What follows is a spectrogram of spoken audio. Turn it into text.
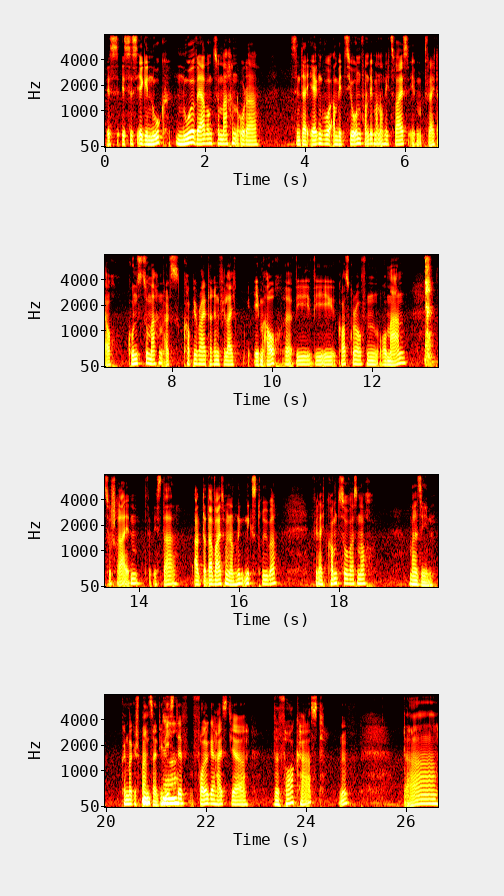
Ist, ist es ihr genug, nur Werbung zu machen oder sind da irgendwo Ambitionen, von denen man noch nichts weiß, eben vielleicht auch Kunst zu machen, als Copywriterin vielleicht eben auch äh, wie, wie Cosgrove einen Roman zu schreiben? Ist da, da, da weiß man noch nichts drüber. Vielleicht kommt sowas noch. Mal sehen. Können wir gespannt hm, sein. Die ja. nächste Folge heißt ja The Forecast. Ne? Da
